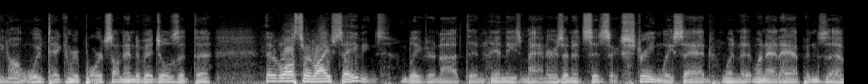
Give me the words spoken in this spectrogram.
you know, we've taken reports on individuals that uh, that have lost their life savings, believe it or not, in, in these matters, and it's it's extremely sad when that, when that happens. Uh,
